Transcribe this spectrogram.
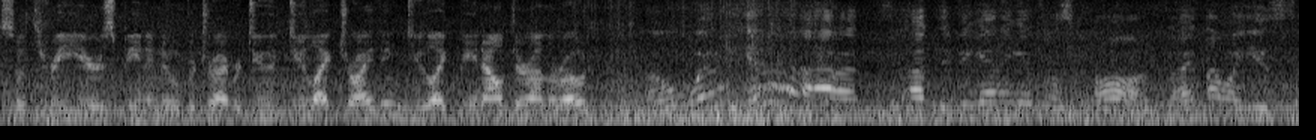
So three years being an Uber driver. Do do you like driving? Do you like being out there on the road? Uh, well, yeah. At, at the beginning it was hard. Right now I used to.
